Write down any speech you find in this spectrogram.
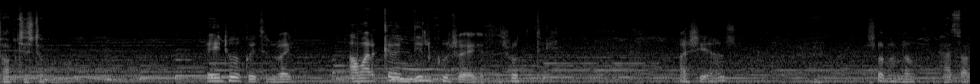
সব চেষ্টা করব। এইটুকু কইছেন ভাই আমার একেবারে দিল খুশ হয়ে গেছে সত্যি। আসি আজ। শোনালাম হ্যাঁ চল।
